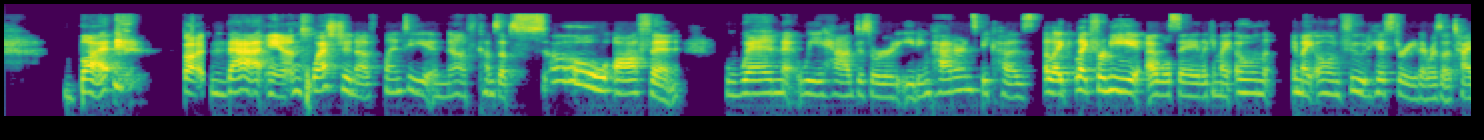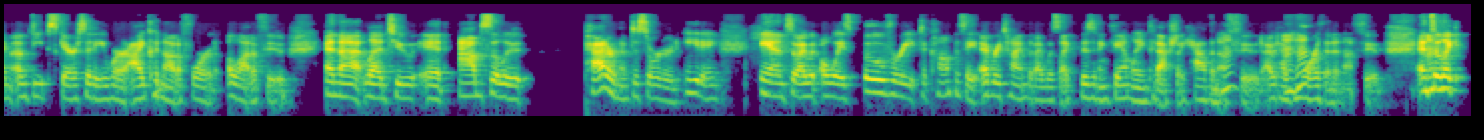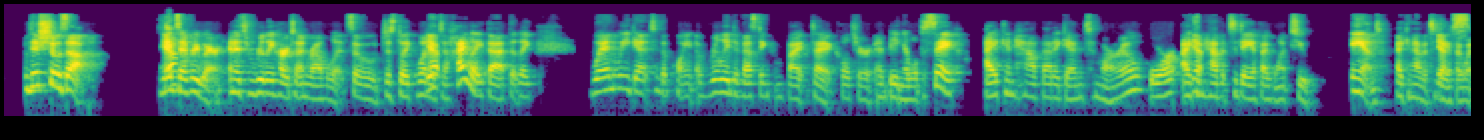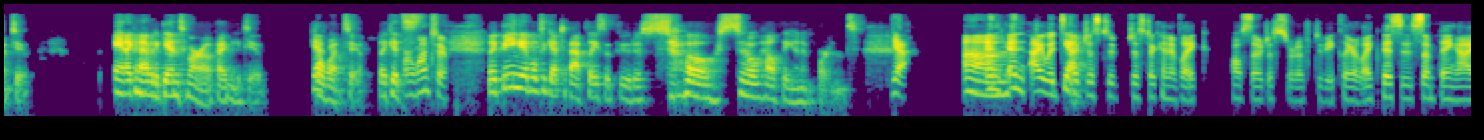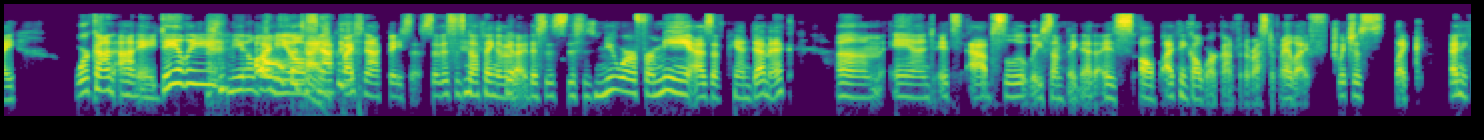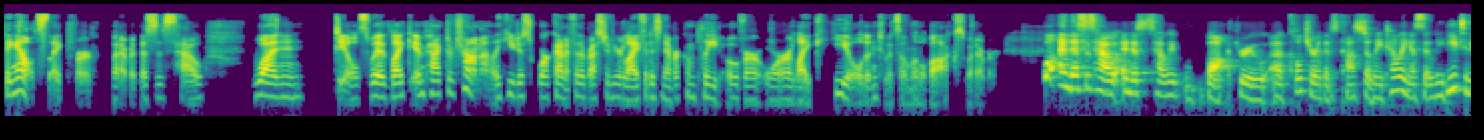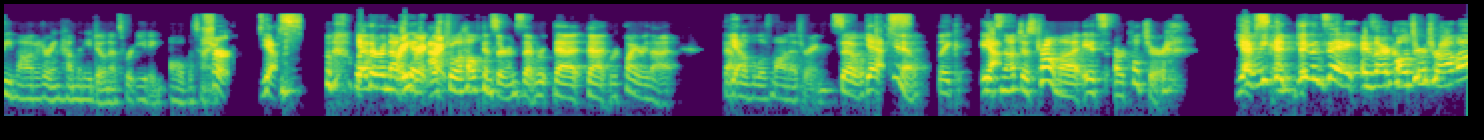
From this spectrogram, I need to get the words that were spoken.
but but that and question of plenty enough comes up so often when we have disordered eating patterns because like like for me i will say like in my own in my own food history there was a time of deep scarcity where i could not afford a lot of food and that led to an absolute pattern of disordered eating. And so I would always overeat to compensate every time that I was like visiting family and could actually have enough mm-hmm. food. I would have mm-hmm. more than enough food. And mm-hmm. so like this shows up. Yeah. It's everywhere and it's really hard to unravel it. So just like wanted yep. to highlight that that like when we get to the point of really divesting from diet culture and being able to say, I can have that again tomorrow, or I can have it today if I want to, and I can have it today yes. if I want to, and I can have it again tomorrow if I need to yeah. or want to. Like it's or want to. Like being able to get to that place with food is so so healthy and important. Yeah. Um, and and I would yeah. just to just to kind of like also just sort of to be clear, like this is something I work on on a daily meal by meal snack by snack basis so this is nothing that yep. I, this is this is newer for me as of pandemic um, and it's absolutely something that is I'll, i think i'll work on for the rest of my life which is like anything else like for whatever this is how one deals with like impact of trauma. Like you just work on it for the rest of your life. It is never complete, over, or like healed into its own little box, whatever. Well, and this is how and this is how we walk through a culture that is constantly telling us that we need to be monitoring how many donuts we're eating all the time. Sure. Yes. Whether yeah. or not right, we have right, actual right. health concerns that that that require that that yeah. level of monitoring. So, yes. you know, like it's yeah. not just trauma, it's our culture. Yes. And we could and even say, is our culture trauma?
